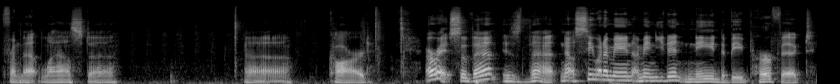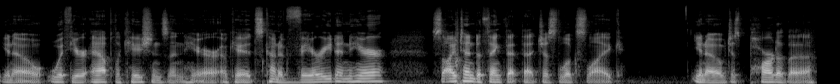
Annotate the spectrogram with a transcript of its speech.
from that last uh, uh, card. All right, so that is that. Now, see what I mean? I mean, you didn't need to be perfect, you know, with your applications in here. Okay, it's kind of varied in here. So I tend to think that that just looks like, you know, just part of the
